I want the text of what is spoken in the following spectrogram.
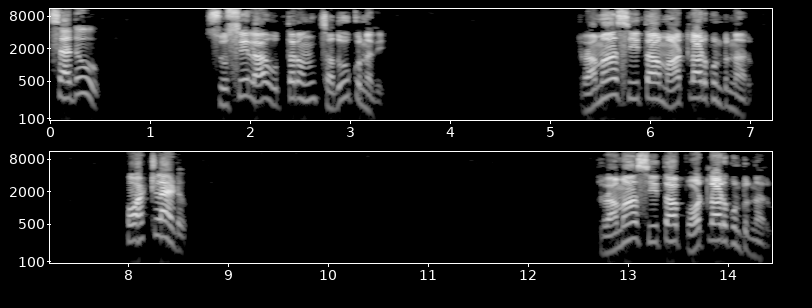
చదువు. సుశీల ఉత్తరం చదువుకున్నది. రమా సీత మాట్లాడుకుంటున్నారు. పోట్లాడు రమా సీత పోట్లాడుకుంటున్నారు.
